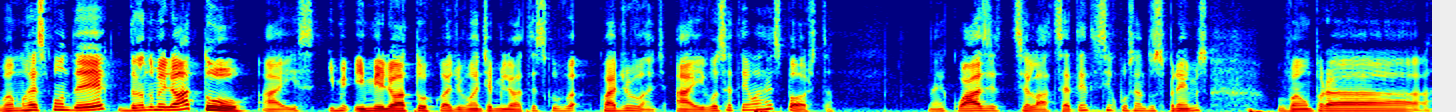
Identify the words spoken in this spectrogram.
Vamos responder dando melhor ator. Aí, e, melhor ator coadjuvante é melhor atriz co- coadjuvante. Aí você tem uma resposta. Né? Quase, sei lá, 75% dos prêmios vão para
